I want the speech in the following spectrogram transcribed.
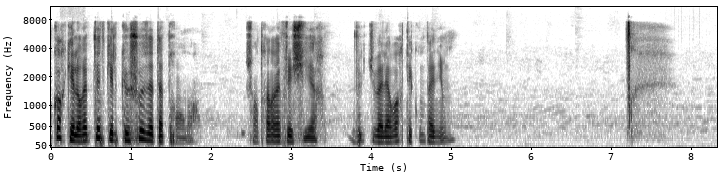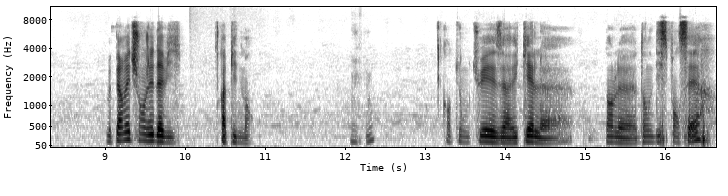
Encore qu'elle aurait peut-être quelque chose à t'apprendre. Je suis en train de réfléchir, vu que tu vas aller voir tes compagnons. Me permet de changer d'avis rapidement. Mhm. Quand tu, tu es avec elle euh, dans le, dans le dispensaire,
